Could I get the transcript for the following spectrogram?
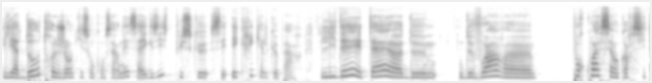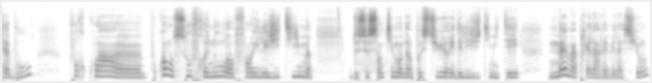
il y a d'autres gens qui sont concernés, ça existe puisque c'est écrit quelque part. L'idée était de, de voir pourquoi c'est encore si tabou, pourquoi, pourquoi on souffre, nous, enfants illégitimes, de ce sentiment d'imposture et d'illégitimité, même après la révélation,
